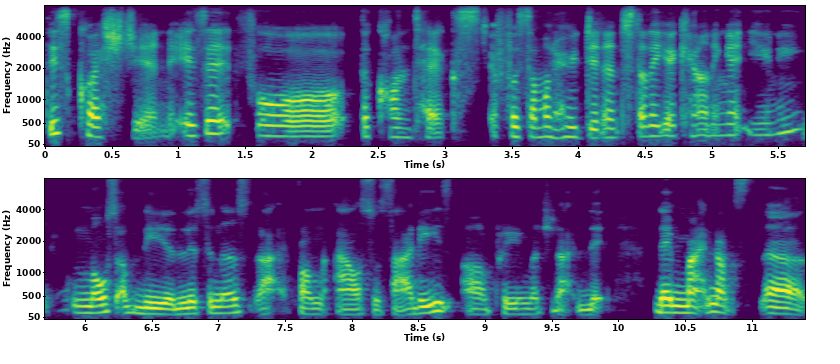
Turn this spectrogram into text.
This question is it for the context for someone who didn't study accounting at uni? Most of the listeners like, from our societies are pretty much like they, they might not uh,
